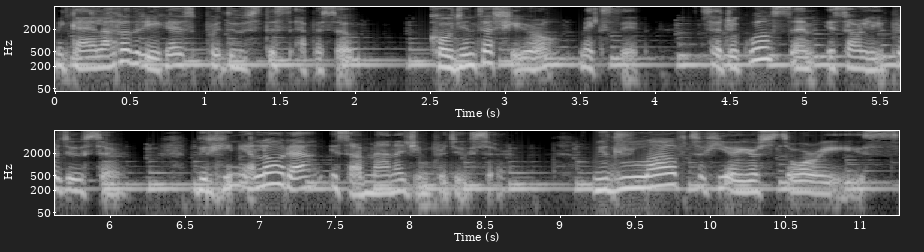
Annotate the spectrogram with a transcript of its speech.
Micaela Rodriguez produced this episode. Kojin Tashiro mixed it. Cedric Wilson is our lead producer. Virginia Lora is our managing producer. We'd love to hear your stories.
